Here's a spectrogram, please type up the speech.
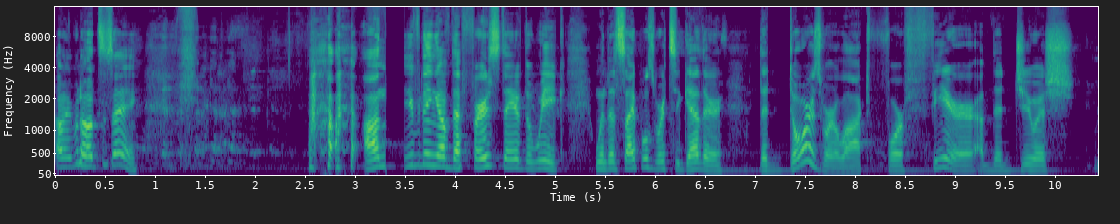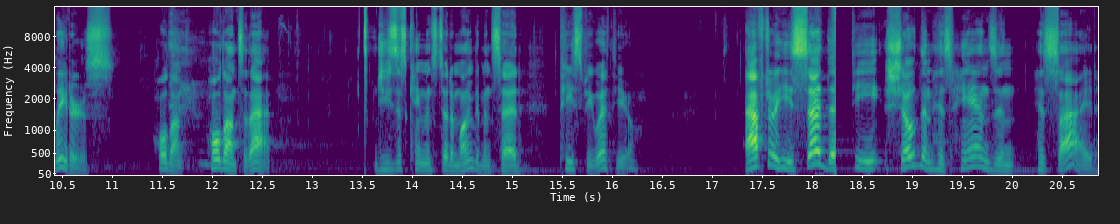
don't even know what to say. On the evening of the first day of the week, when the disciples were together, the doors were locked for fear of the Jewish leaders. Hold on, hold on to that. Jesus came and stood among them and said, Peace be with you. After he said that, he showed them his hands and his side.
